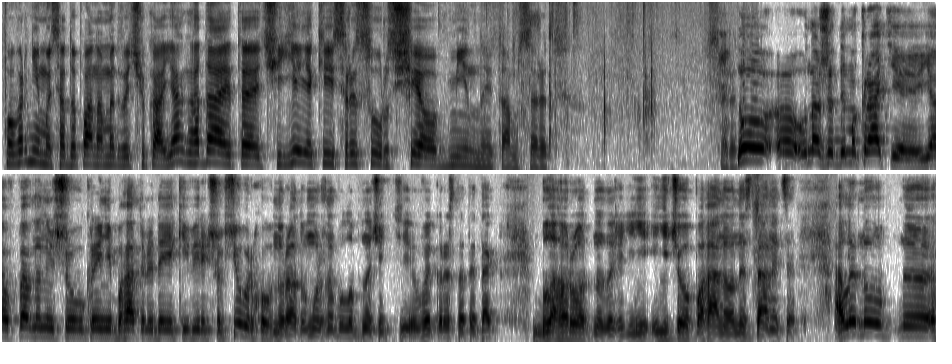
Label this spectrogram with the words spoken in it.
Повернімося до пана Медведчука. Як гадаєте, чи є якийсь ресурс ще обмінний там серед. Серед... Ну е, у нас же демократія. Я впевнений, що в Україні багато людей, які вірять, що всю Верховну Раду можна було б, значить, використати так благородно, значить, і, нічого поганого не станеться. Але ну е,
